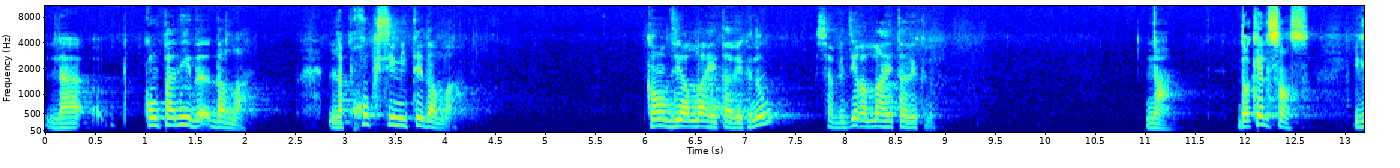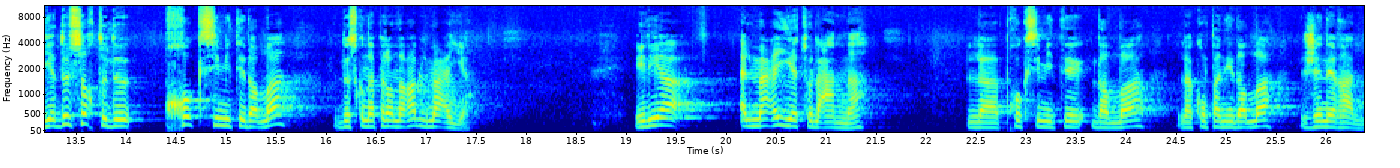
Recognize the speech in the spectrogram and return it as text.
La compagnie d'Allah. La proximité d'Allah. Quand on dit Allah est avec nous, ça veut dire Allah est avec nous. Non. Dans quel sens? Il y a deux sortes de proximité d'Allah, de ce qu'on appelle en arabe le. Il y a al-ma'iyyatul amma, la proximité d'Allah, la compagnie d'Allah générale,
